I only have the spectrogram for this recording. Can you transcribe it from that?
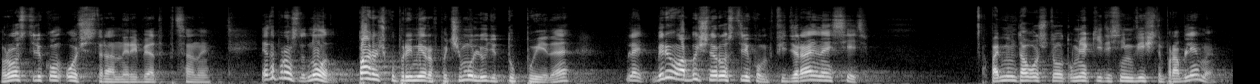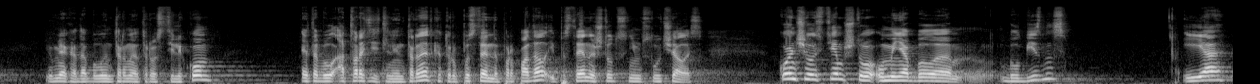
Ростелеком очень странные ребята, пацаны. Это просто, ну, парочку примеров, почему люди тупые, да? Блять, берем обычный Ростелеком, федеральная сеть. Помимо того, что вот у меня какие-то с ним вечные проблемы, и у меня, когда был интернет Ростелеком, это был отвратительный интернет, который постоянно пропадал, и постоянно что-то с ним случалось. Кончилось тем, что у меня было, был бизнес, и я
